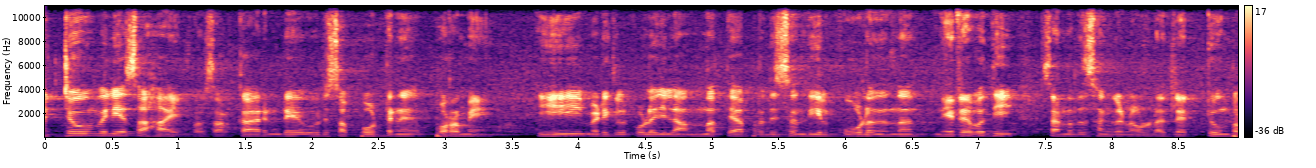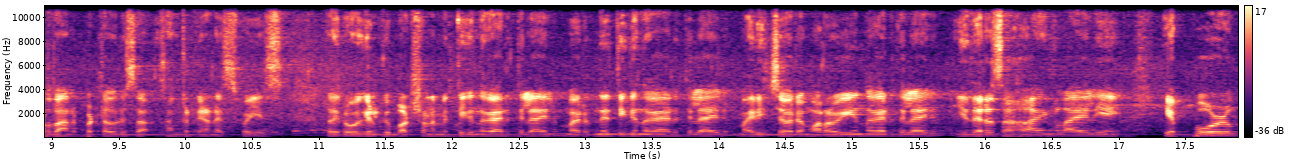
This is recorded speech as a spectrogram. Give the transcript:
ഏറ്റവും വലിയ സഹായം ഇപ്പോൾ സർക്കാരിന്റെ ഒരു സപ്പോർട്ടിന് പുറമേ ഈ മെഡിക്കൽ കോളേജിൽ അന്നത്തെ ആ പ്രതിസന്ധിയിൽ കൂടെ നിന്ന് നിരവധി സന്നദ്ധ സംഘടനകളുണ്ട്. അതിൽ ഏറ്റവും പ്രധാനപ്പെട്ട ഒരു സംഘടനയാണ് എസ് വൈ എസ് അത് രോഗികൾക്ക് ഭക്ഷണം എത്തിക്കുന്ന കാര്യത്തിലായാലും മരുന്ന് എത്തിക്കുന്ന കാര്യത്തിലായാലും മരിച്ചവരെ മറവ് ചെയ്യുന്ന കാര്യത്തിലായാലും ഇതര സഹായങ്ങളായാലും എപ്പോഴും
